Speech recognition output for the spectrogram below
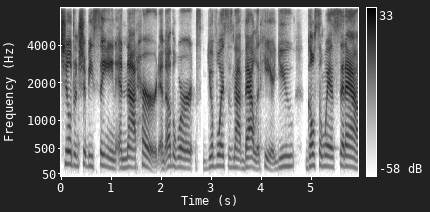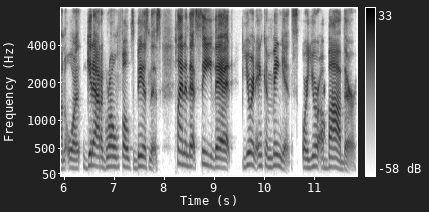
children should be seen and not heard. In other words, your voice is not valid here. You go somewhere and sit down or get out of grown folks' business, planting that seed that you're an inconvenience or you're a bother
